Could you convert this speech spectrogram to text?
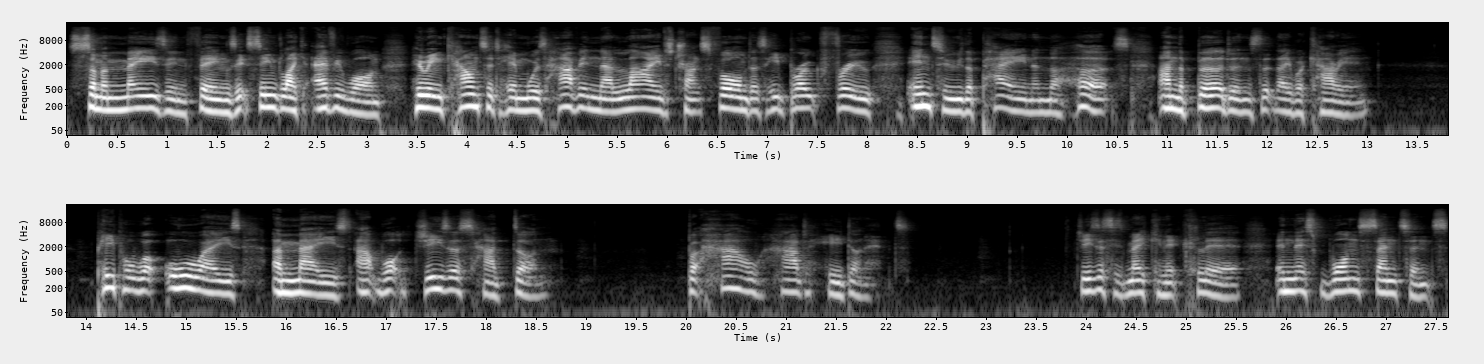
some amazing things. It seemed like everyone who encountered him was having their lives transformed as he broke through into the pain and the hurts and the burdens that they were carrying. People were always amazed at what Jesus had done. But how had he done it? Jesus is making it clear in this one sentence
